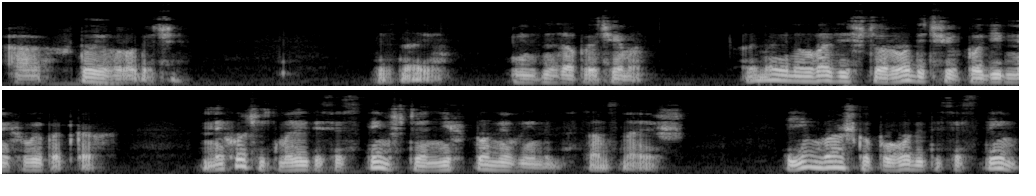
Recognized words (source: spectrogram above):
А хто його родичі? Не знаю. Він знизав плечима. Але маю на увазі, що родичі в подібних випадках не хочуть миритися з тим, що ніхто не винен, сам знаєш. Їм важко погодитися з тим,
